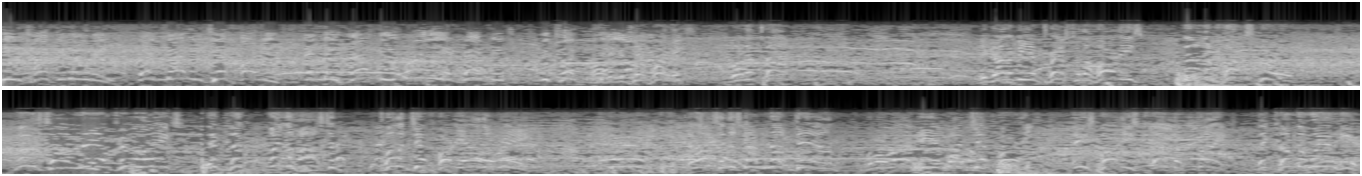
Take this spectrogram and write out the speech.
team continuity by Matt and Jeff Hardy. And they have the early advantage because Oh, they at Jeff. Hardy. Over the top. You gotta be impressed with the Hardys. Little the corkscrew. Cook. Look at Austin. Pulling Jeff Hardy out of the ring. And Austin just got knocked down from a right hand by Jeff Hardy. These Hardys come to fight. They come to win here.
